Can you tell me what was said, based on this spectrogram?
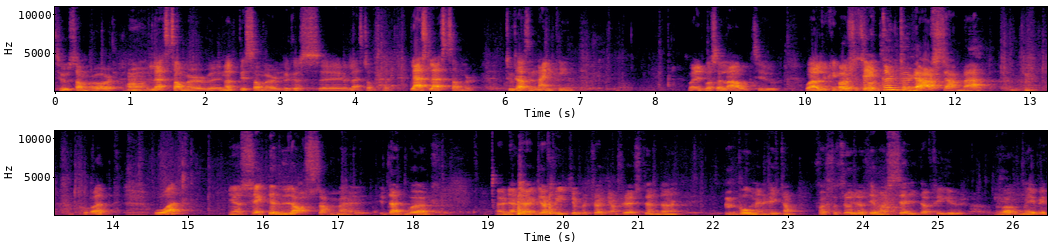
two summer or Ja. last summer, not this summer because uh, last summer, last last summer, 2019, when it was allowed to. Well, you can go to con- second to last summer. What? What? Yeah, second last summer. That works. Eh, Den där grafiken på tröjan förresten, den påminner lite om... Först så trodde jag att det var en Zelda-figur. Well, maybe.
